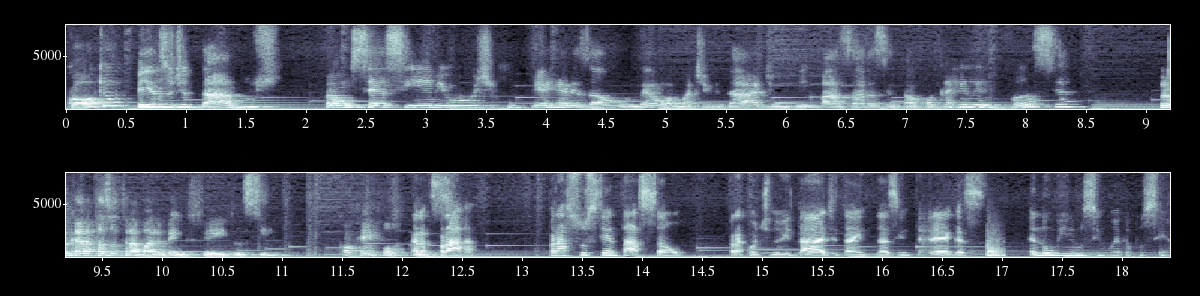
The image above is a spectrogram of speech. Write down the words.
Qual que é o peso de dados para um CSM hoje que quer realizar um, né, uma atividade embasada assim tal? Qual que é a relevância para o cara fazer um trabalho bem feito assim? Qual que é a importância? para sustentação, para continuidade da- das entregas, é no mínimo 50%.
